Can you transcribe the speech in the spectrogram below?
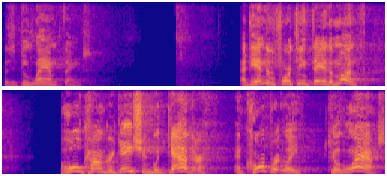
Does it do lamb things? At the end of the 14th day of the month, the whole congregation would gather and corporately kill the lambs.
